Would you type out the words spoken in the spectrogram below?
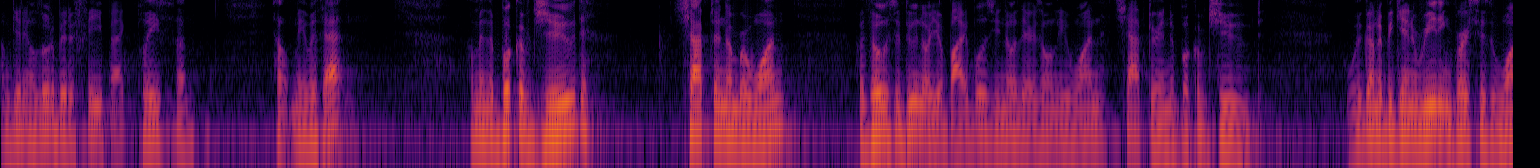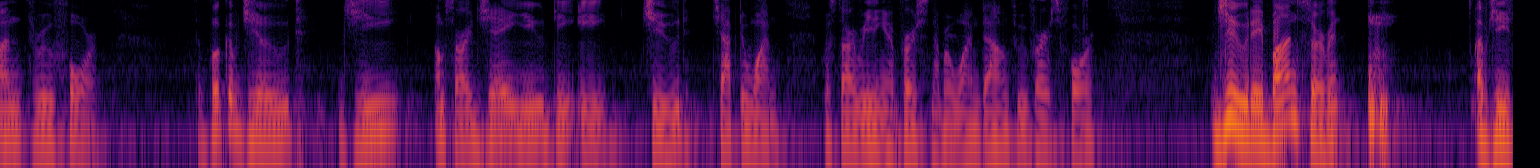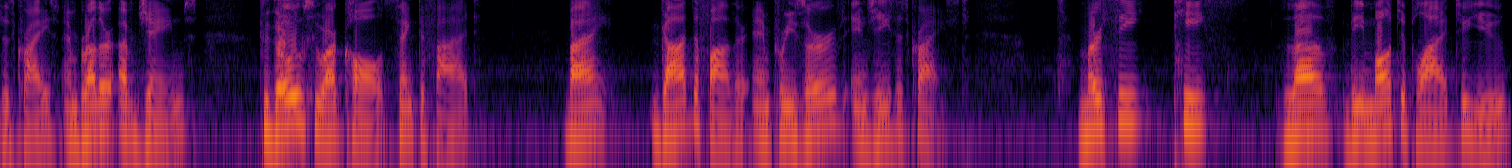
I'm getting a little bit of feedback. Please um, help me with that. I'm in the book of Jude, chapter number one. For those who do know your Bibles, you know there's only one chapter in the book of Jude. We're going to begin reading verses 1 through 4. The book of Jude, G, I'm sorry, J U D E, Jude, chapter 1. We'll start reading at verse number 1 down through verse 4. Jude, a bondservant of Jesus Christ and brother of James, to those who are called, sanctified by God the Father, and preserved in Jesus Christ. Mercy, peace, love be multiplied to you.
